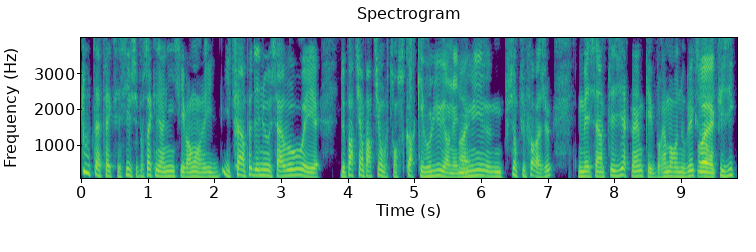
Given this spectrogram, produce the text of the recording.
tout à fait accessible. C'est pour ça qu'il est un initié. Vraiment, il, il te fait un peu des nœuds au cerveau et de partie en partie, on voit ton score qui évolue et on est de Ouais. mieux- plus en plus fort à jeu. Mais c'est un plaisir quand même qui est vraiment renouvelé, que ce soit Ouais. en physique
